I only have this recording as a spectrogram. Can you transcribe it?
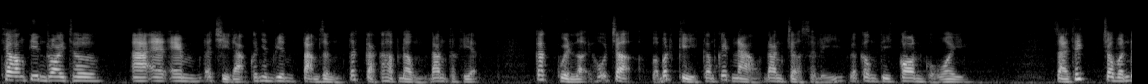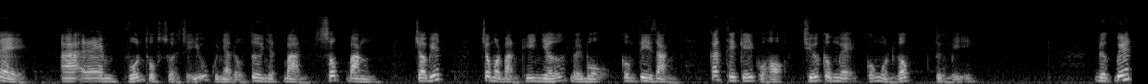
Theo hãng tin Reuters, ARM đã chỉ đạo các nhân viên tạm dừng tất cả các hợp đồng đang thực hiện, các quyền lợi hỗ trợ và bất kỳ cam kết nào đang chờ xử lý với công ty con của Huawei. Giải thích cho vấn đề, ARM vốn thuộc sở hữu của nhà đầu tư Nhật Bản SoftBank cho biết trong một bản ghi nhớ nội bộ công ty rằng các thiết kế của họ chứa công nghệ có nguồn gốc từ Mỹ. Được biết,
